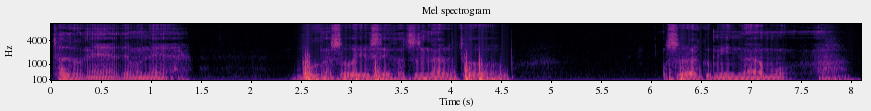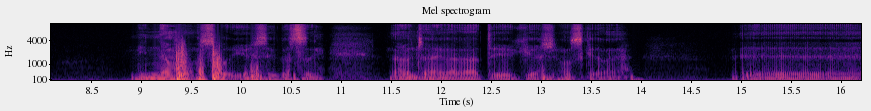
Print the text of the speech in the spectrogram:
ただね、でもね、僕がそういう生活になると、おそらくみんなも、みんなもそういう生活になるんじゃないかなという気がしますけどね。えー、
